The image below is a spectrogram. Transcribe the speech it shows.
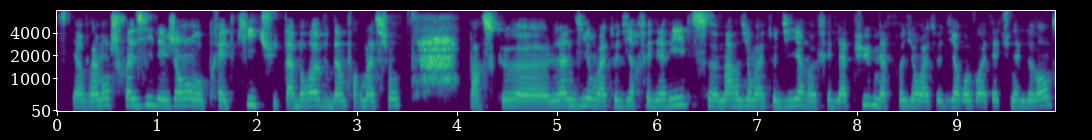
C'est-à-dire vraiment choisis les gens auprès de qui tu t'abreuves d'informations. Parce que euh, lundi, on va te dire fais des reels, mardi, on va te dire fais de la pub, mercredi, on va te dire revois tes tunnels de vente.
